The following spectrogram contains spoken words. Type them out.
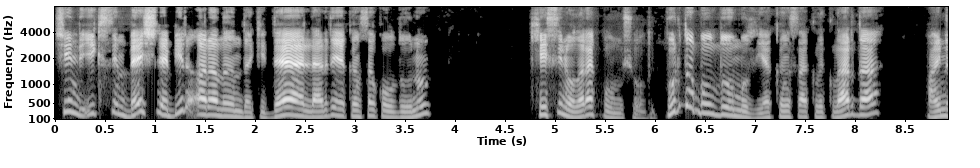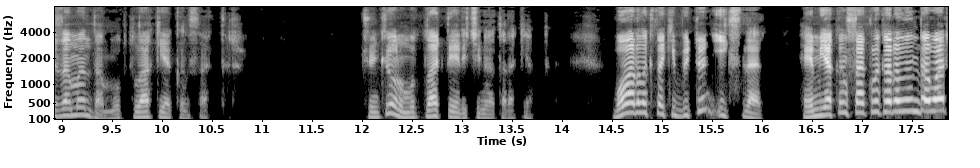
Şimdi x'in 5 ile 1 aralığındaki değerlerde yakınsak olduğunu kesin olarak bulmuş olduk. Burada bulduğumuz yakınsaklıklar da aynı zamanda mutlak yakınsaktır. Çünkü onu mutlak değer içine atarak yaptık. Bu aralıktaki bütün x'ler hem yakınsaklık aralığında var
